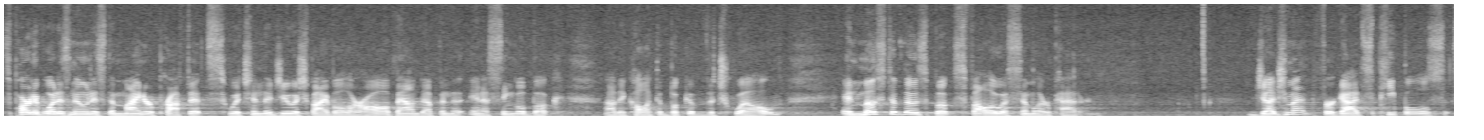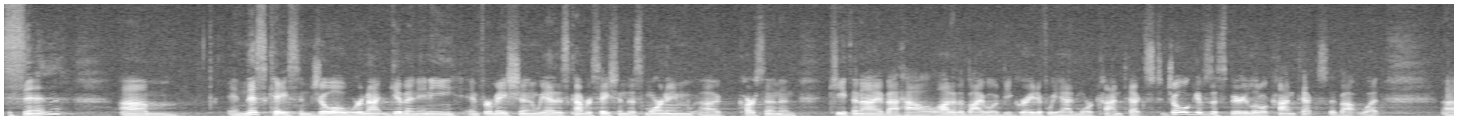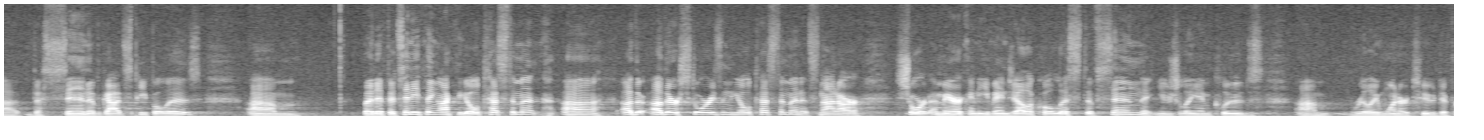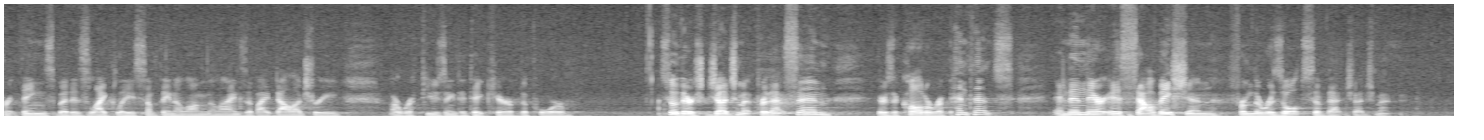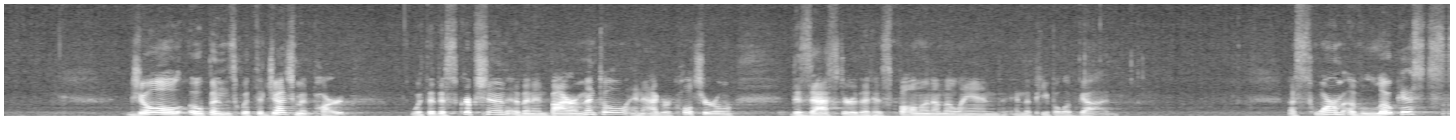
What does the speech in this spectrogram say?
It's part of what is known as the minor prophets, which in the Jewish Bible are all bound up in, the, in a single book. Uh, they call it the Book of the Twelve. And most of those books follow a similar pattern judgment for God's people's sin. Um, in this case, in Joel, we're not given any information. We had this conversation this morning, uh, Carson and Keith and I, about how a lot of the Bible would be great if we had more context. Joel gives us very little context about what uh, the sin of God's people is. Um, but if it's anything like the Old Testament, uh, other, other stories in the Old Testament, it's not our short American evangelical list of sin that usually includes um, really one or two different things, but is likely something along the lines of idolatry or refusing to take care of the poor. So there's judgment for that sin, there's a call to repentance, and then there is salvation from the results of that judgment. Joel opens with the judgment part with a description of an environmental and agricultural disaster that has fallen on the land and the people of God. A swarm of locusts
